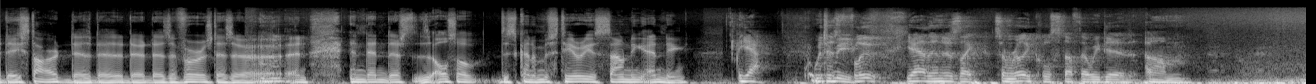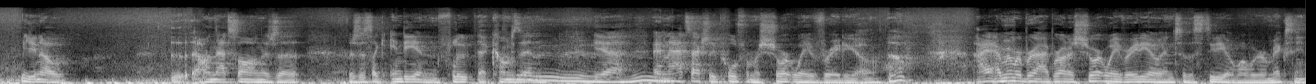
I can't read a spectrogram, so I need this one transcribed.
they start, there's, there, there's a verse, there's a, Mm-hmm. uh, and and then there's also this kind of mysterious sounding ending. yeah with his me. flute. Yeah, then there's like some really cool stuff that we did. Um, you know, on that song, there's a there's this like Indian flute that comes in. Yeah, and that's actually pulled from a shortwave radio. Oh, I, I remember I brought a shortwave radio into the studio while we were mixing,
